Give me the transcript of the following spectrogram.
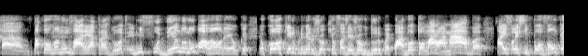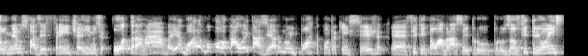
Tá, tá tomando um varé atrás do outro e me fudendo no bolão, né? Eu, eu coloquei no primeiro jogo que iam fazer jogo duro com o Equador, tomaram a naba. Aí falei assim, pô, vão pelo menos fazer frente aí, não sei, outra naba. E agora eu vou colocar 8 a 0 não importa contra quem seja. É, fica então um abraço aí pro, pros anfitriões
